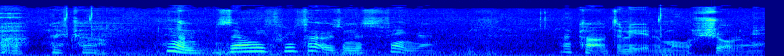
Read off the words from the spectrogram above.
Next time. Hang on, is there only three photos on this thing then? I can't have deleted them all, surely.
